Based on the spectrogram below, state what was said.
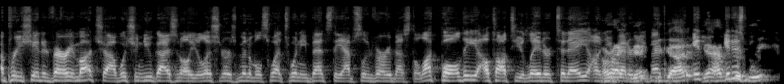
Appreciate it very much. Uh, wishing you guys and all your listeners minimal sweats, winning bets, the absolute very best of luck. Baldy, I'll talk to you later today on all your right, better Nick, You got it. it yeah, have it a good is, week.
